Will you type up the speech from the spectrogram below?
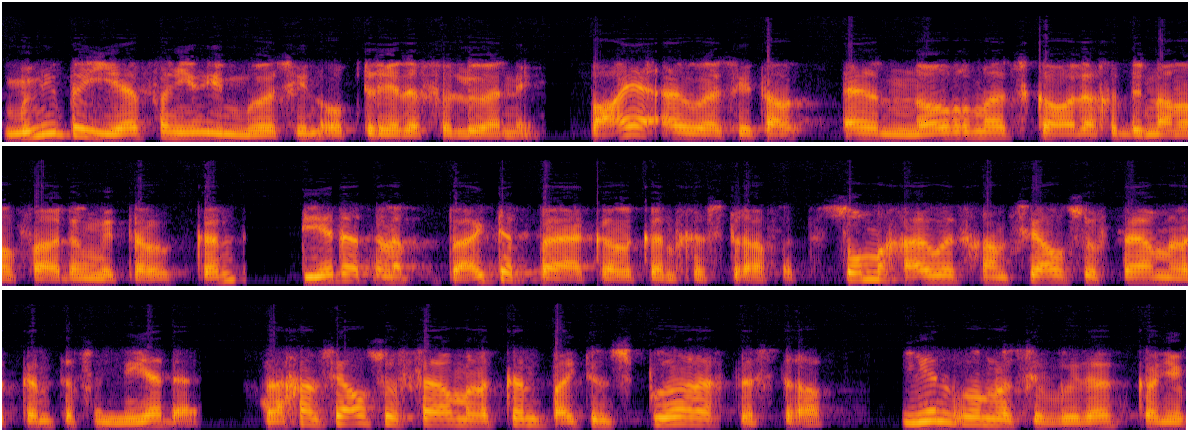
Moenie beheer van jou emosie en optrede verloor nie. Baie ouers het al enorme skade gedoen aan hul verhouding met hul kind deurdat hulle buiteperk hul kind gestraf het. Sommige ouers gaan selfs so ver om hulle kind te verneder. Hulle gaan selfs so ver om hulle kind buitensporig te straf. Een oomblik se woede kan jou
